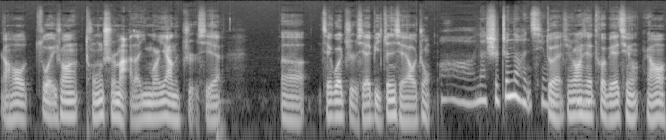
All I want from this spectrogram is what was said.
然后做一双同尺码的一模一样的纸鞋，呃，结果纸鞋比真鞋要重哦，那是真的很轻。对，这双鞋特别轻。然后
